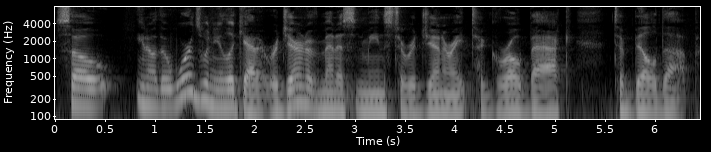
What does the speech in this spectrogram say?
So, you know, the words when you look at it, regenerative medicine means to regenerate, to grow back, to build up.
